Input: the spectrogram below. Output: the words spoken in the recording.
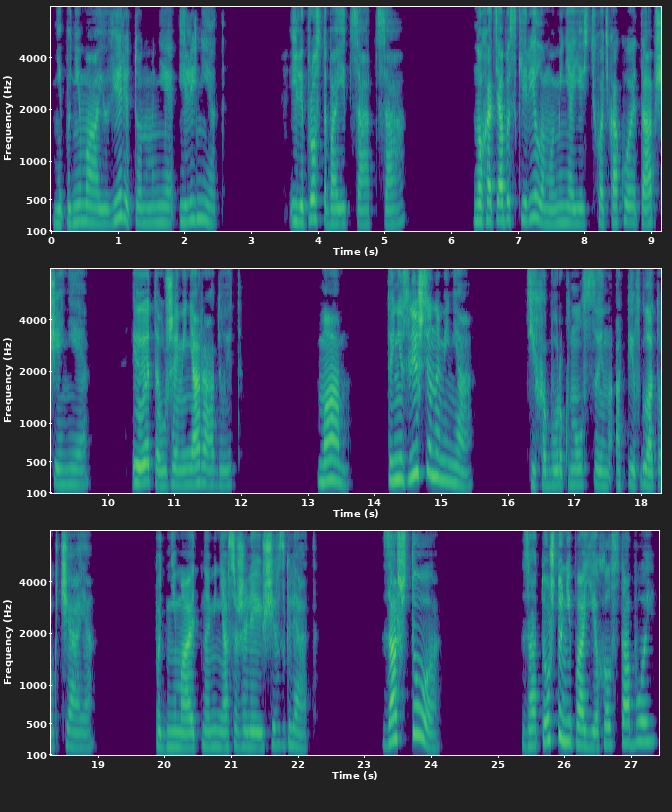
Не понимаю, верит он мне или нет. Или просто боится отца. Но хотя бы с Кириллом у меня есть хоть какое-то общение, и это уже меня радует. «Мам, ты не злишься на меня?» Тихо буркнул сын, отпив глоток чая. Поднимает на меня сожалеющий взгляд. «За что?» «За то, что не поехал с тобой».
